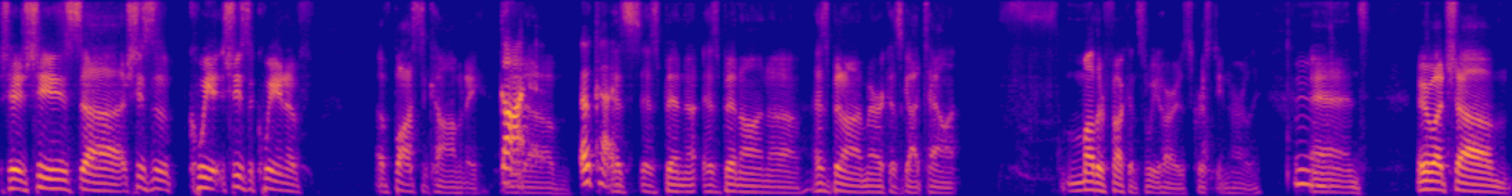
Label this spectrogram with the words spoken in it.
she, she's uh, she's a queen. She's a queen of of Boston comedy. Got and, it. Um, okay. has has been has been on uh, has been on America's Got Talent. Motherfucking sweetheart is Christine Hurley, Mm. and very much um,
